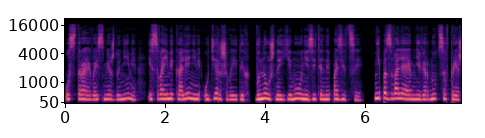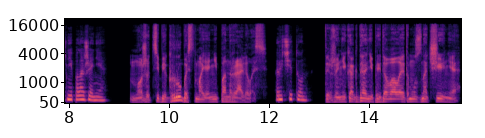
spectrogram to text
устраиваясь между ними и своими коленями удерживает их в нужной ему унизительной позиции, не позволяя мне вернуться в прежнее положение. «Может, тебе грубость моя не понравилась?» — рычит он. «Ты же никогда не придавала этому значения,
